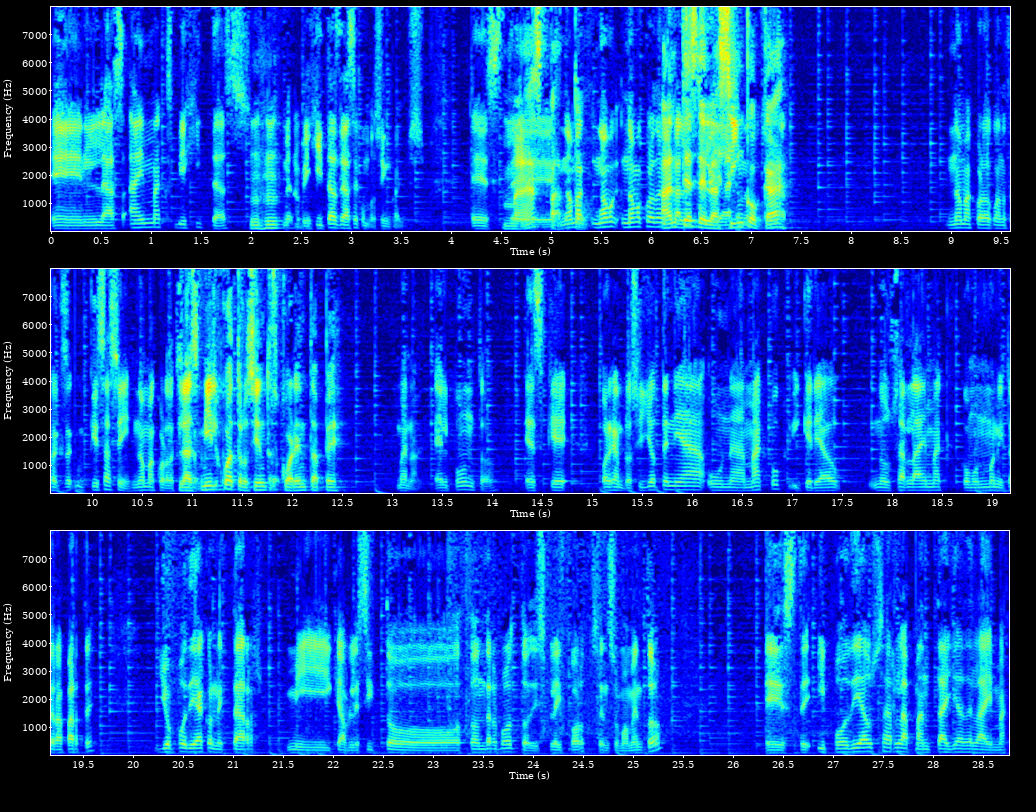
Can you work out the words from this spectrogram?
en las iMacs viejitas, bueno, viejitas de hace como 5 años. Este, Más, no, me, acuerdo. Antes de las 5K. No me acuerdo cuándo fue. Quizás sí, no me acuerdo. Las 1440p. Bueno, el punto es que, por ejemplo, si yo tenía una MacBook y quería usar la iMac como un monitor aparte, yo podía conectar mi cablecito Thunderbolt o DisplayPort en su momento este, y podía usar la pantalla de la iMac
